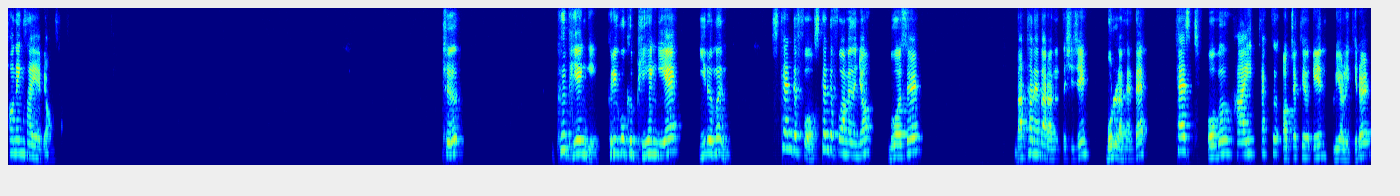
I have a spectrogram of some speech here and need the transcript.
선행사의 명사. 즉, 그 비행기, 그리고 그 비행기의 이름은 stand for, stand for 하면은요, 무엇을 나타내다라는 뜻이지, 뭐를 나타내는데, of high tech objective in reality를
